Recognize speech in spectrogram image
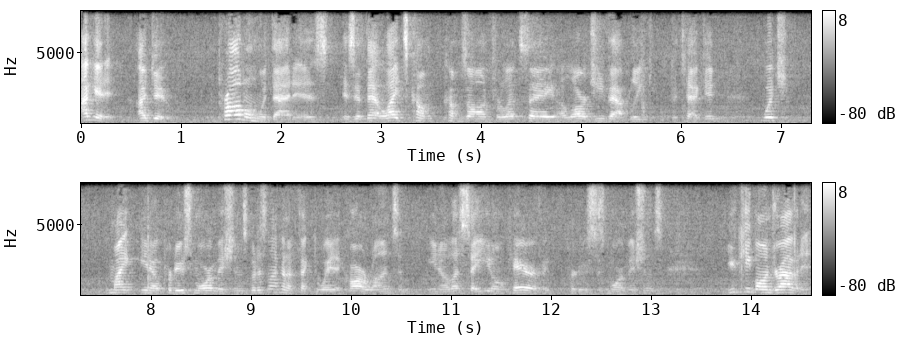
I get it. I do. The problem with that is, is if that lights come comes on for let's say a large evap leak detected, which might you know produce more emissions, but it's not going to affect the way the car runs. And you know, let's say you don't care if it produces more emissions, you keep on driving it.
